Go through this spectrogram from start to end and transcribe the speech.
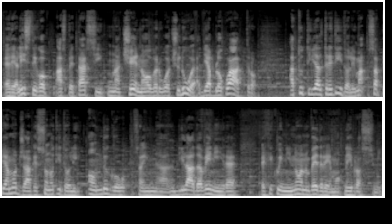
È realistico aspettarsi un accenno a Overwatch 2, a Diablo 4, a tutti gli altri titoli, ma sappiamo già che sono titoli on the go, di là da venire e che quindi non vedremo nei prossimi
